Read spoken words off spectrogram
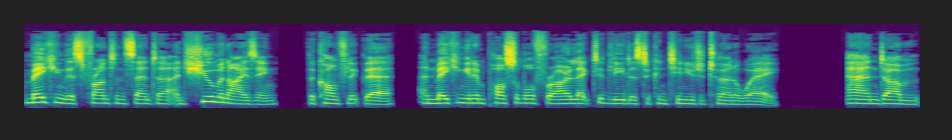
making this front and center and humanizing the conflict there and making it impossible for our elected leaders to continue to turn away. And um,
